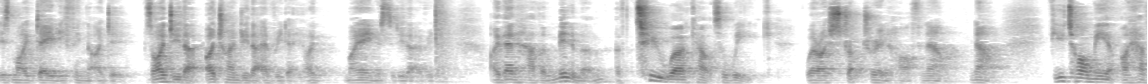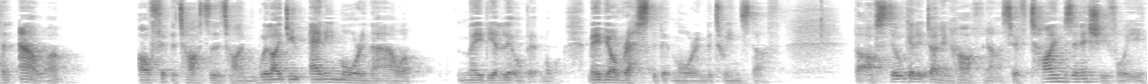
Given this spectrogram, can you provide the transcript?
is my daily thing that I do. So I do that. I try and do that every day. I, my aim is to do that every day. I then have a minimum of two workouts a week where I structure in half an hour. Now, if you told me I have an hour, I'll fit the task to the time. Will I do any more in that hour? Maybe a little bit more. Maybe I'll rest a bit more in between stuff. But I'll still get it done in half an hour. So if time's an issue for you,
